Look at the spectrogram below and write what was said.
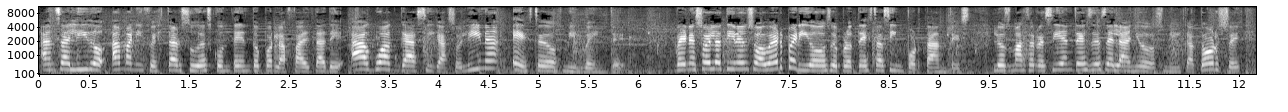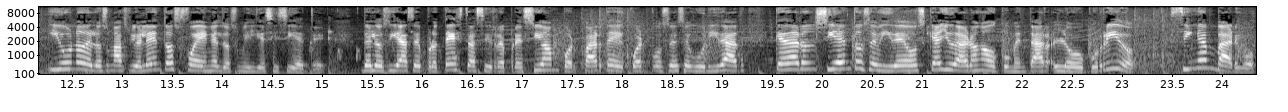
han salido a manifestar su descontento por la falta de agua, gas y gasolina este 2020. Venezuela tiene en su haber periodos de protestas importantes, los más recientes desde el año 2014 y uno de los más violentos fue en el 2017. De los días de protestas y represión por parte de cuerpos de seguridad, quedaron cientos de videos que ayudaron a documentar lo ocurrido. Sin embargo,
